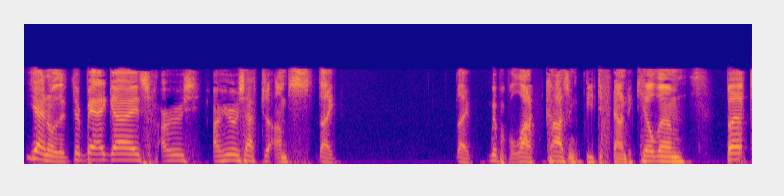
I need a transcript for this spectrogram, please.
yeah, no, they're bad guys. Our our heroes have to um like like whip up a lot of cosmic beat down to kill them. But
